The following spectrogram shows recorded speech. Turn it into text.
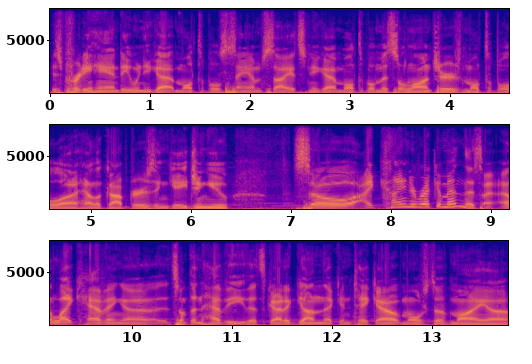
is pretty handy when you got multiple SAM sites and you got multiple missile launchers, multiple uh, helicopters engaging you. So I kind of recommend this. I, I like having uh, something heavy that's got a gun that can take out most of my uh,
